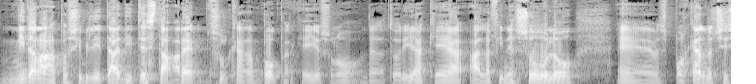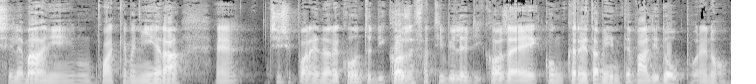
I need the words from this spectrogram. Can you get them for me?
mi darà la possibilità di testare sul campo perché io sono della teoria che alla fine solo eh, sporcandoci le mani in qualche maniera eh, ci si può rendere conto di cosa è fattibile, di cosa è concretamente valido oppure no.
